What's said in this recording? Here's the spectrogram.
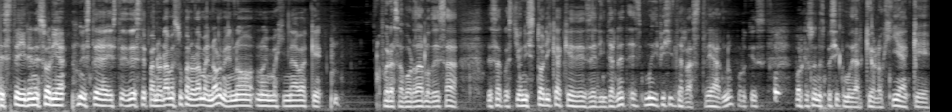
este Irene Soria, este, este, de este panorama, es un panorama enorme, no, no imaginaba que fueras a abordarlo de esa, de esa cuestión histórica que desde el internet es muy difícil de rastrear, ¿no? Porque es, porque es una especie como de arqueología que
